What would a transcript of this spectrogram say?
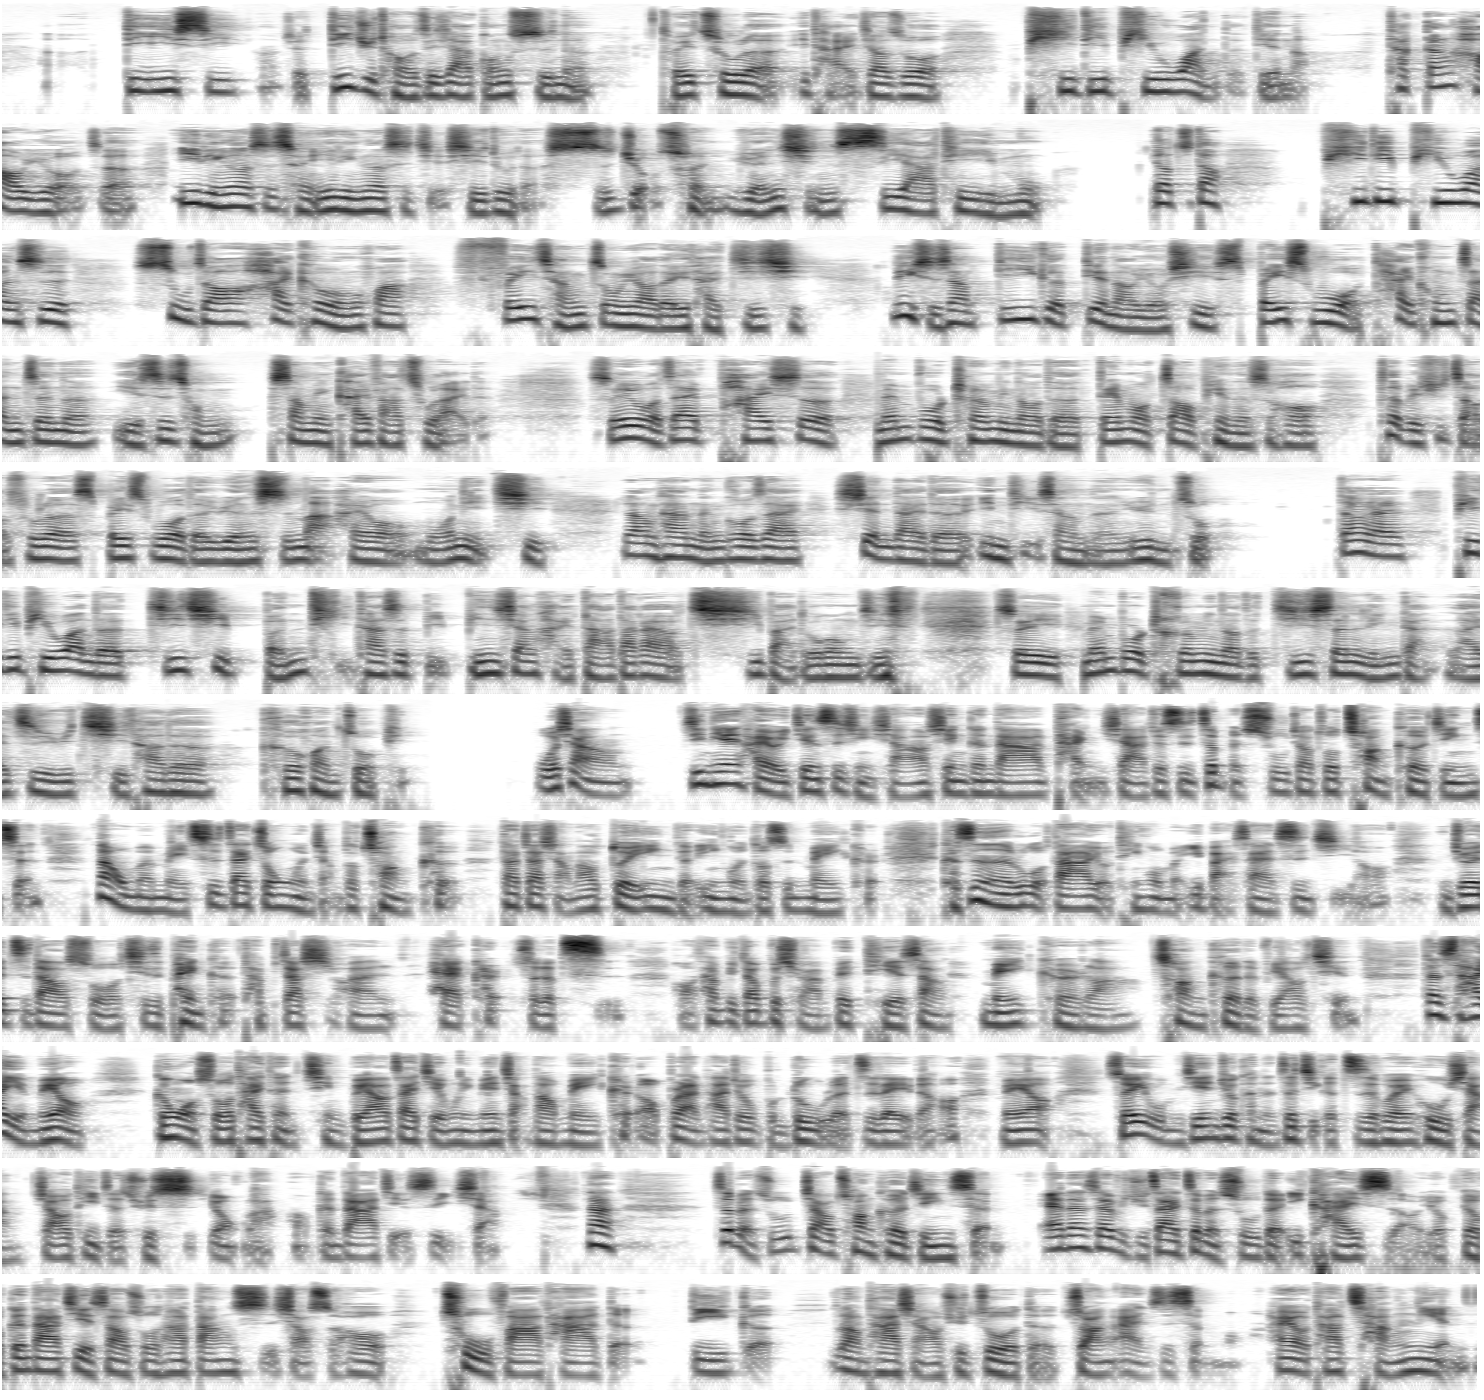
，，DEC 啊，就 Digital 这家公司呢，推出了一台叫做 PDP One 的电脑，它刚好有着一零二四乘一零二四解析度的十九寸圆形 CRT 荧幕。要知道，PDP One 是塑造骇客文化非常重要的一台机器，历史上第一个电脑游戏《Space War》太空战争呢，也是从上面开发出来的。所以我在拍摄 Member Terminal 的 demo 照片的时候，特别去找出了《Space War》的原始码还有模拟器，让它能够在现代的硬体上能运作。当然，PDP One 的机器本体它是比冰箱还大，大概有七百多公斤，所以 Member Terminal 的机身灵感来自于其他的科幻作品。我想。今天还有一件事情想要先跟大家谈一下，就是这本书叫做《创客精神》。那我们每次在中文讲到创客，大家想到对应的英文都是 maker。可是呢，如果大家有听我们一百三十四集哦，你就会知道说，其实 Pink 他比较喜欢 hacker 这个词哦，他比较不喜欢被贴上 maker 啦、创客的标签。但是他也没有跟我说，Titan，请不要在节目里面讲到 maker 哦，不然他就不录了之类的哦。没有，所以我们今天就可能这几个字会互相交替着去使用啦。好，跟大家解释一下。那这本书叫《创客精神》，Adam Savage 在这本书的一开始哦，有有跟大家介绍说，他当时小时候触发他的第一个让他想要去做的专案是什么，还有他常年。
